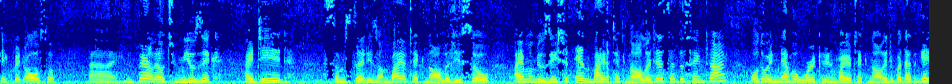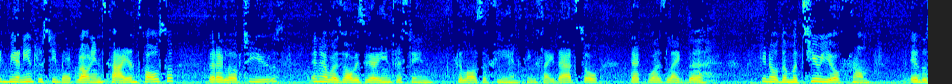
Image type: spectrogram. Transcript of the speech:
secret also. Uh, in parallel to music, I did some studies on biotechnology. So I'm a musician and biotechnologist at the same time, although I never worked in biotechnology, but that gave me an interesting background in science also that I love to use. And I was always very interested in philosophy and things like that. So that was like the, you know, the material from and the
